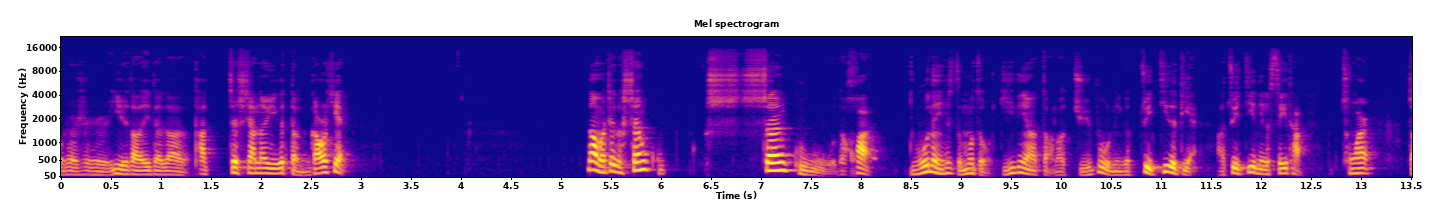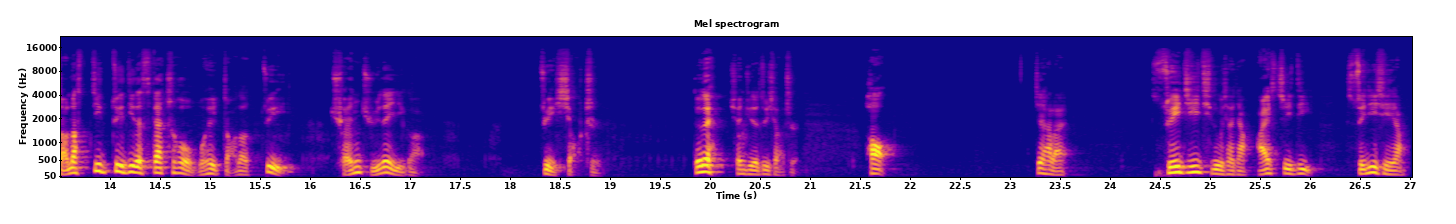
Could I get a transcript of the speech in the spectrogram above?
或者是一直到一直到它，这是相当于一个等高线。那么这个山谷山谷的话，无论你是怎么走，一定要找到局部那个最低的点啊，最低那个西塔，从而找到最最低的西塔之后，我会找到最全局的一个最小值，对不对？全局的最小值。好，接下来随机梯度下降，SGD 随机下降。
